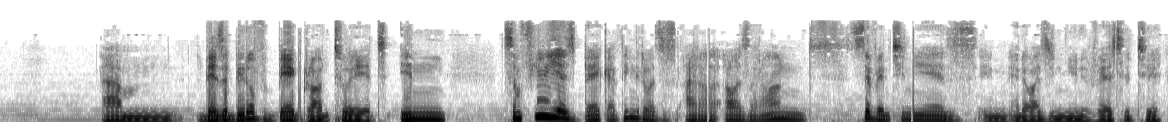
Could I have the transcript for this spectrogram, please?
um, there's a bit of background to it. In some few years back, I think it was, I was around 17 years in, and I was in university.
